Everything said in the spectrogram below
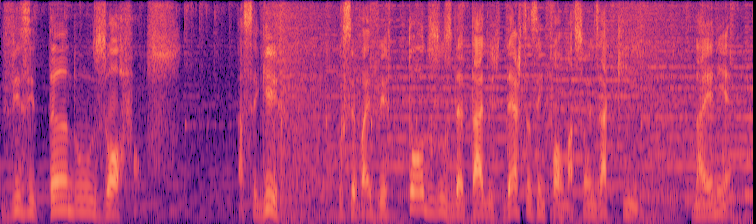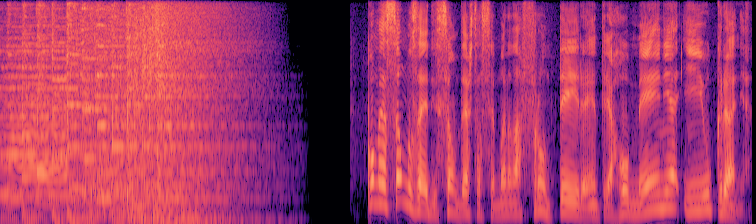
visitando os órfãos. A seguir, você vai ver todos os detalhes destas informações aqui na NN. Começamos a edição desta semana na fronteira entre a Romênia e Ucrânia,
